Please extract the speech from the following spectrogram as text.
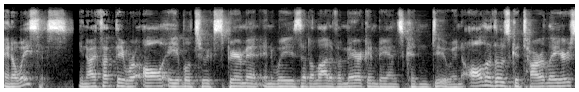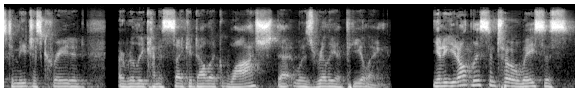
and Oasis. You know, I thought they were all able to experiment in ways that a lot of American bands couldn't do. And all of those guitar layers to me just created a really kind of psychedelic wash that was really appealing. You know, you don't listen to Oasis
